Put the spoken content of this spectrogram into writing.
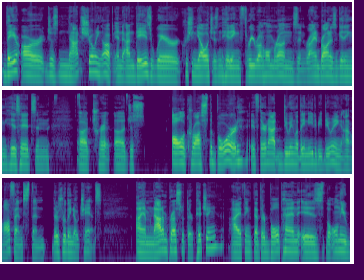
They are just not showing up, and on days where Christian Yelich isn't hitting three-run home runs and Ryan Braun isn't getting his hits, and uh, uh, just all across the board, if they're not doing what they need to be doing on offense, then there's really no chance. I am not impressed with their pitching. I think that their bullpen is the only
